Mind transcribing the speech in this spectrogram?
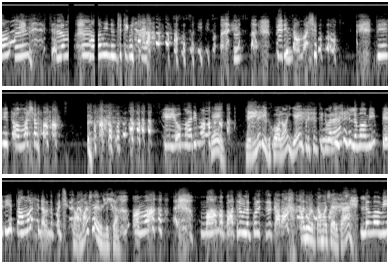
ஆமா செல்லம் மாமி நினைச்சிட்டீங்களா பெரிய தமாஷா பெரிய தமாஷா ஏய் என்னடி இது கோலம்? ஏன் இப்படி சிரிச்சிட்டு வர? இல்ல மாமி பெரிய தமாஷா நடந்து போச்சு. தமாஷா இருந்துச்சா? அம்மா மாமா பாத்ரூம்ல குளிச்சிட்டு இருக்காரா? அது உனக்கு தமாஷா இருக்கா? இல்ல மாமி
